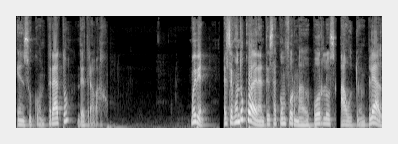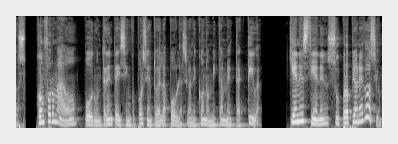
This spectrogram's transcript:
en su contrato de trabajo. Muy bien, el segundo cuadrante está conformado por los autoempleados, conformado por un 35% de la población económicamente activa, quienes tienen su propio negocio,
